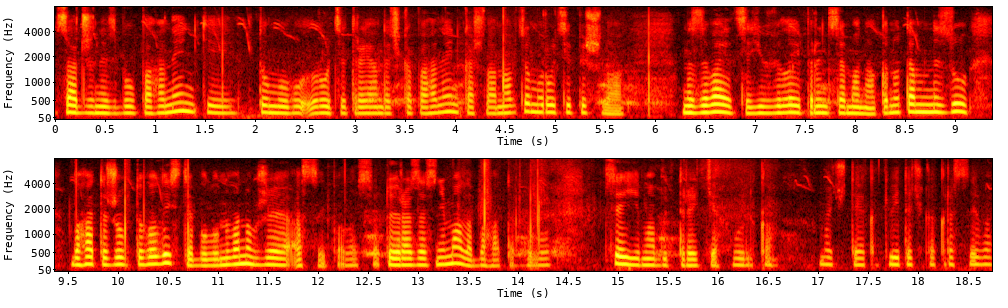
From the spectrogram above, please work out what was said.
Саджанець був поганенький, в тому році трояндочка поганенька йшла, ну а в цьому році пішла. Називається Ювілей принца Монако. Ну там внизу багато жовтого листя було, ну воно вже осипалося. Той раз заснімала, багато було. Це її, мабуть, третя хвилька. Бачите, яка квіточка красива,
